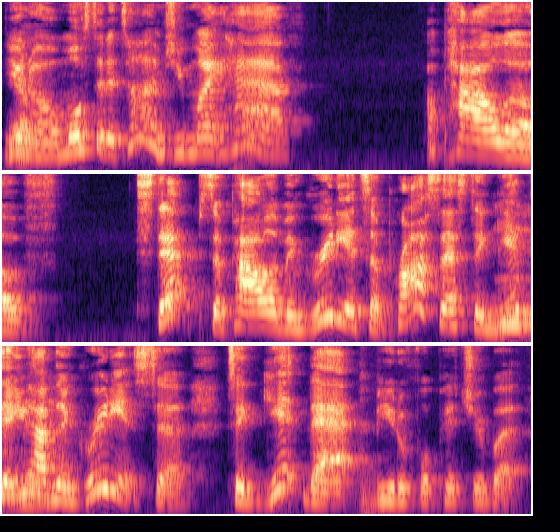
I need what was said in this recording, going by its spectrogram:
You Yep. know, most of the times you might have a pile of steps, a pile of ingredients, a process to get there. You have mm-hmm. the ingredients to to get that beautiful picture, but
